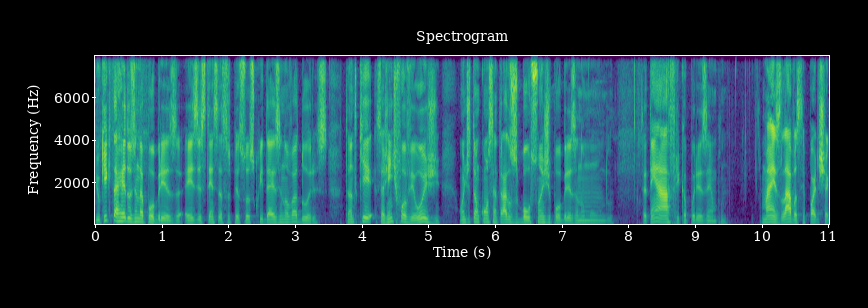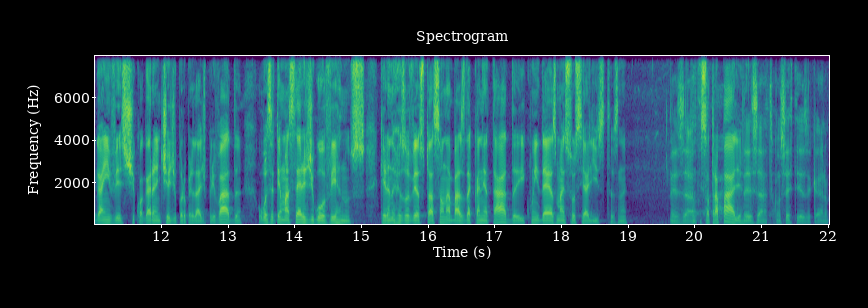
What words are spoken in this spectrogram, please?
E o que está reduzindo a pobreza? É a existência dessas pessoas com ideias inovadoras. Tanto que, se a gente for ver hoje, onde estão concentrados os bolsões de pobreza no mundo? Você tem a África, por exemplo. Mas lá você pode chegar a investir com a garantia de propriedade privada, ou você tem uma série de governos querendo resolver a situação na base da canetada e com ideias mais socialistas, né? Exato. Isso atrapalha. Exato, com certeza, cara.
